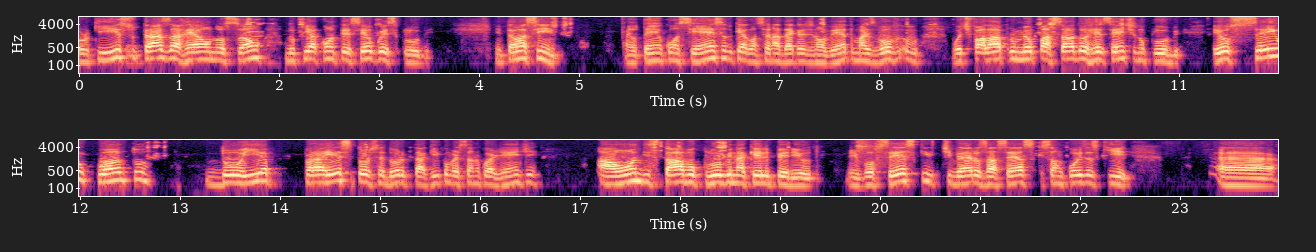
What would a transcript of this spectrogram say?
porque isso traz a real noção do que aconteceu com esse clube. Então, assim, eu tenho consciência do que aconteceu na década de 90, mas vou, vou te falar para o meu passado recente no clube. Eu sei o quanto doía para esse torcedor que está aqui conversando com a gente, aonde estava o clube naquele período. E vocês que tiveram os acessos, que são coisas que é,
